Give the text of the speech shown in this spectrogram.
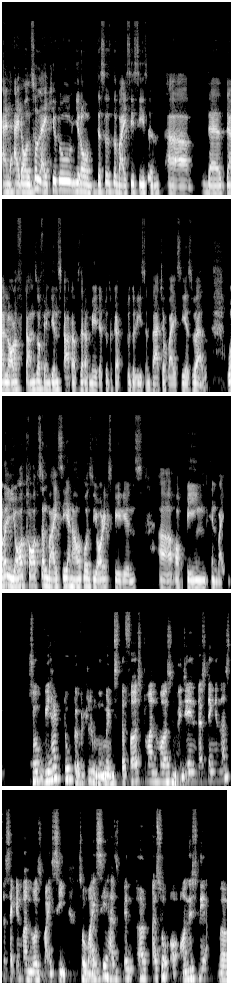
And I'd also like you to, you know, this is the YC season. Uh, there, there are a lot of tons of Indian startups that have made it to the to the recent batch of YC as well. What are your thoughts on YC, and how was your experience uh, of being in YC? So we had two pivotal moments. The first one was Vijay investing in us. The second one was YC. So YC has been uh, so honestly, uh,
